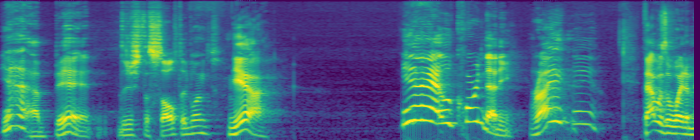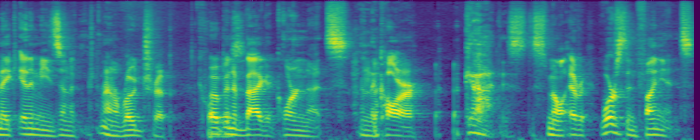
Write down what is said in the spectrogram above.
Yeah, a bit. Just the salted ones. Yeah. Yeah, a little corn nutty. Right? Yeah, yeah. That was a way to make enemies in a, on a road trip. Open a bag of corn nuts in the car. God, this, this smell ever worse than Funyuns.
